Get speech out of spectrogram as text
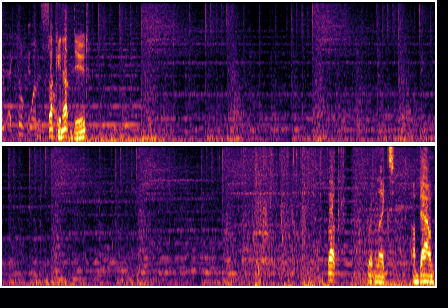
I, I killed one in the Fucking house. up, dude. Fuck. Break my legs. I'm down.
